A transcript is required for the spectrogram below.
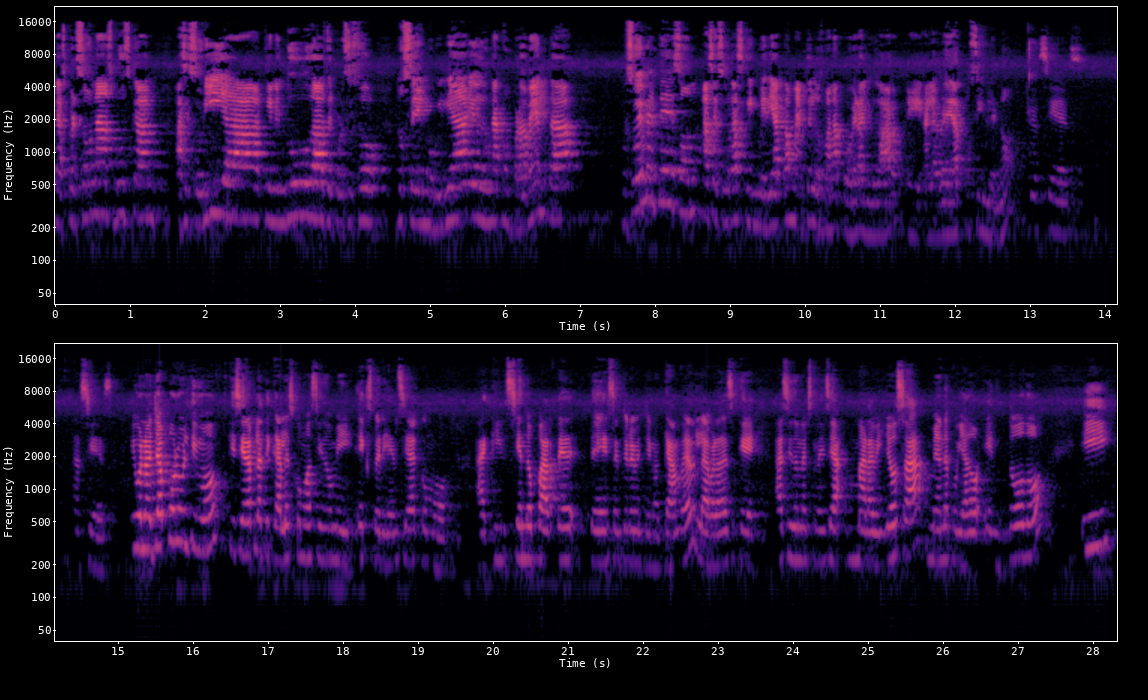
las personas buscan tienen dudas del proceso, no sé, inmobiliario, de una compraventa, pues obviamente son asesoras que inmediatamente los van a poder ayudar eh, a la brevedad posible, ¿no? Así es, así es. Y bueno, ya por último, quisiera platicarles cómo ha sido mi experiencia como aquí siendo parte de Centurio 21 Camber. La verdad es que ha sido una experiencia maravillosa, me han apoyado en todo y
